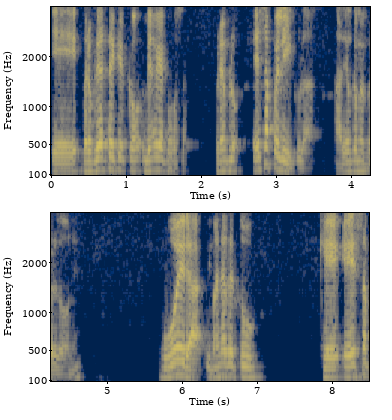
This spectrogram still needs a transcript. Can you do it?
Eh, pero fíjate que, mira qué cosa. Por ejemplo, esa película, a Dios que me perdone, fuera, imagínate tú, que esa,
